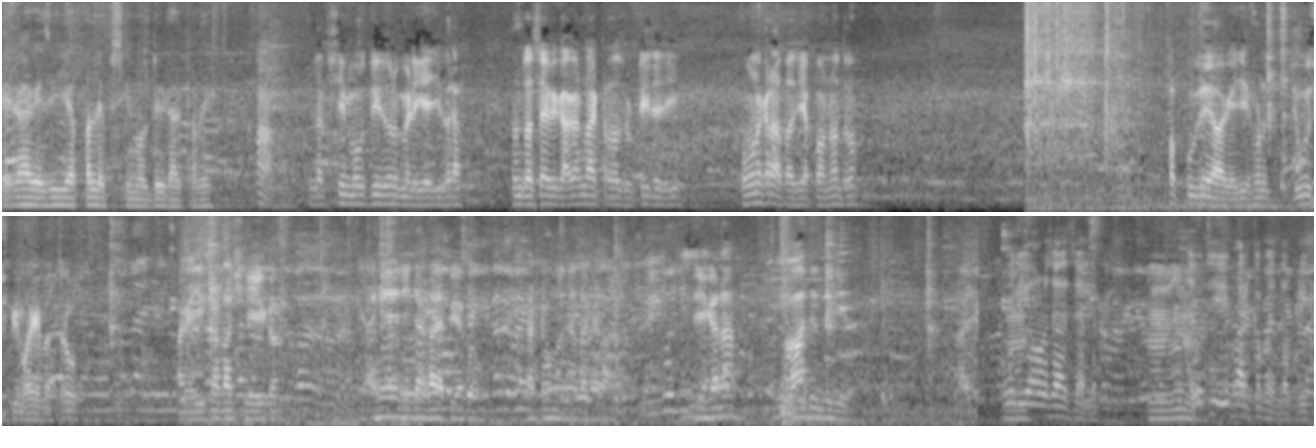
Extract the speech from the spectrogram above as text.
ਇਹ ਆ ਗਏ ਸੀ ਜੀ ਆਪਾਂ ਲਿਪਸੀ ਮੋਦੀ ਡਾਕਟਰ ਦੇ। ਹਾਂ ਲਿਪਸੀ ਮੋਦੀ ਤੋਂ ਮਿਲੀ ਹੈ ਜੀ ਫਿਰ। ਤੁਹਾਨੂੰ ਦੱਸਿਆ ਵੀ ਗਗਨ ਡਾਕਟਰ ਦਾ ਛੁੱਟੀ ਤੇ ਜੀ। ਫੋਨ ਕਰਾਤਾ ਸੀ ਆਪਾਂ ਉਹਨਾਂ ਤੋਂ। ਪੱਪੂ ਦੇ ਆ ਗਏ ਜੀ ਹੁਣ ਜੂਸ ਪੀਵਾਂਗੇ ਮਿੱਤਰੋ। ਆ ਗਿਆ ਜੀ ਸਾਡਾ ਸ਼ੇਕ। ਇਹ ਚੀਜ਼ਾਂ ਖਾਇਆ ਪੀਆ ਕਰੋ ਕੱਟੋ ਨਾ ਜ਼ਿਆਦਾ ਖੜਾ। ਠੀਕ ਹੈ ਨਾ? ਆ ਜ਼ਿੰਦਗੀ। ਉਹਦੀ ਹੁਣ ਸਾਥ ਚੱਲ। ਹੂੰ। ਉਹ ਚੀਜ਼ ਫ਼ਰਕ ਪੈਂਦਾ ਪ੍ਰੀਤ।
